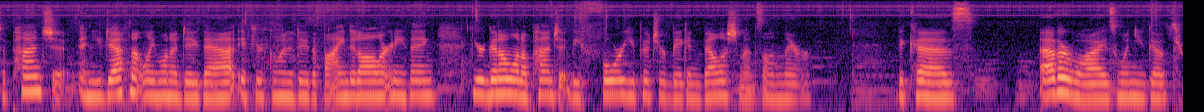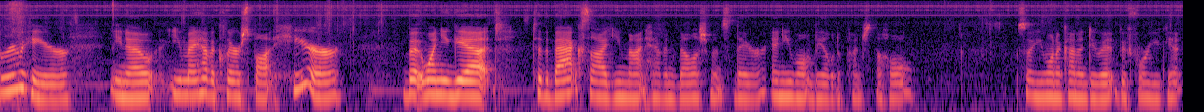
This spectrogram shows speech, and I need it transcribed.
to punch it and you definitely want to do that if you're going to do the bind it all or anything you're going to want to punch it before you put your big embellishments on there because otherwise when you go through here you know you may have a clear spot here but when you get to the back side you might have embellishments there and you won't be able to punch the hole so you want to kind of do it before you get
